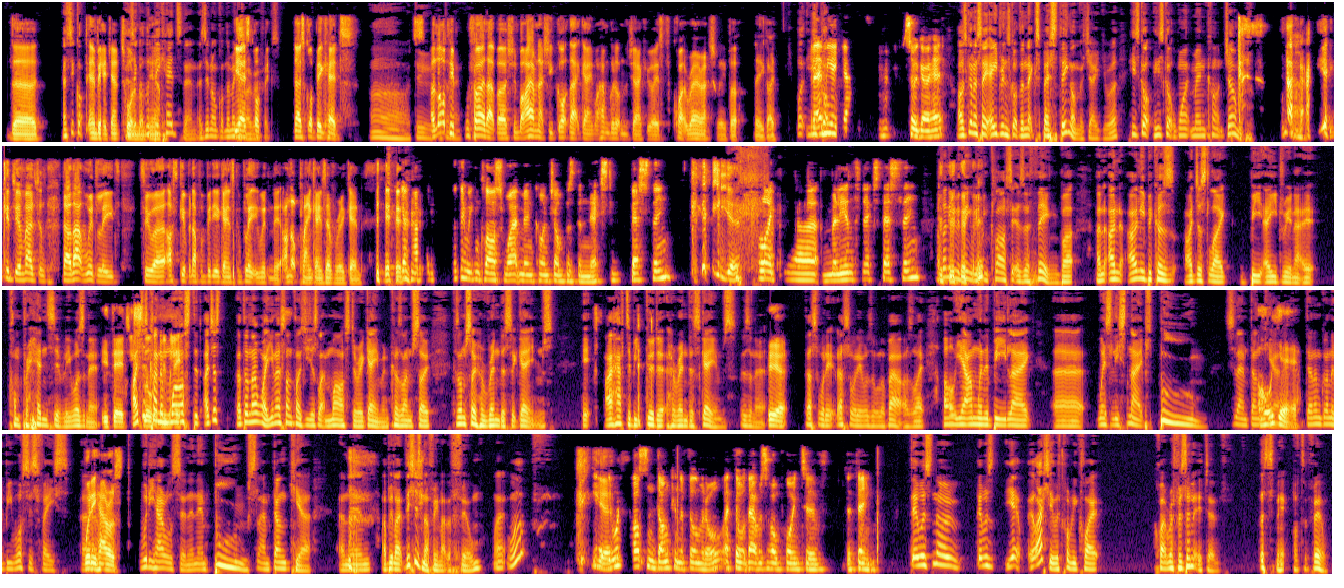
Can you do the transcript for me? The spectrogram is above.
the Has it got? NBA Jam Has it got the yeah. big heads then? Has it not got the Mega Yeah, it's Drive got- graphics? No, it's got big heads. Oh, dude. A lot of people know. prefer that version, but I haven't actually got that game. I haven't got it on the Jaguar. It's quite rare actually, but there you go. Well, you've got- NBA Jam. So go ahead. I was going to say Adrian's got the next best thing on the Jaguar. He's got he's got white men can't jump. yeah, could you imagine? Now that would lead to uh, us giving up on video games completely, wouldn't it? I'm not playing games ever again. Yeah, I I think we can class white men can't jump as the next best thing, yeah. like the uh, millionth next best thing. I don't even think we can class it as a thing, but and, and only because I just like beat Adrian at it comprehensively, wasn't it? You did. You I just kind of me, mate. mastered. I just I don't know why. You know, sometimes you just like master a game, and because I'm so because I'm so horrendous at games, it I have to be good at horrendous games, isn't it? Yeah. That's what it. That's what it was all about. I was like, oh yeah, I'm gonna be like uh Wesley Snipes. Boom, slam dunk. Oh ya. yeah. Then I'm gonna be what's his face, Woody Um, Harrelson. Woody Harrelson, and then boom, slam dunk ya. And then I'll be like, this is nothing like the film. Like what? Yeah, you want Nelson dunk in the film at all? I thought that was the whole point of the thing. There was no. There was yeah. Well, actually, it was probably quite quite representative, wasn't it, of the film?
